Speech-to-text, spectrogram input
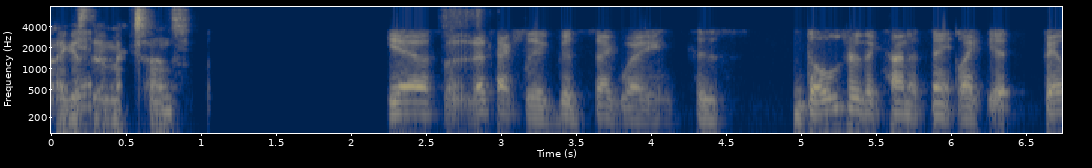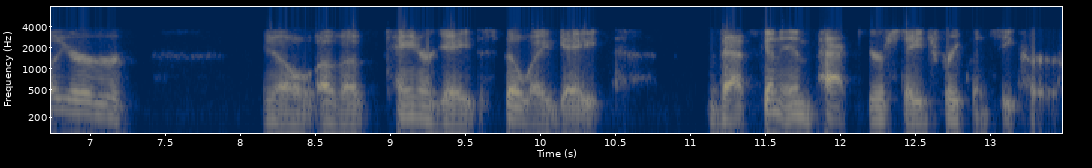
I guess Yeah. that makes sense. Yeah, so that's actually a good segue because those are the kind of thing like it, failure, you know, of a Tainter gate, spillway gate, that's going to impact your stage frequency curve.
